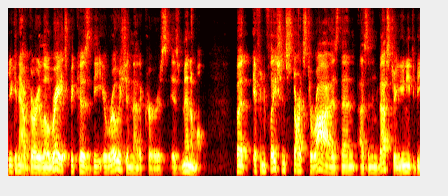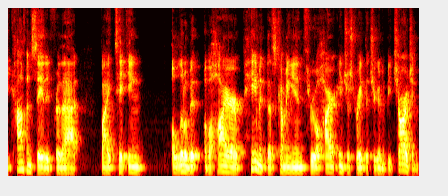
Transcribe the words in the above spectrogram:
you can have very low rates because the erosion that occurs is minimal. But if inflation starts to rise, then as an investor, you need to be compensated for that by taking a little bit of a higher payment that's coming in through a higher interest rate that you're going to be charging.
